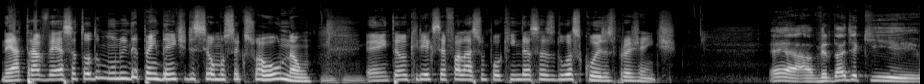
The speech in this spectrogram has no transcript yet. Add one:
né, atravessa todo mundo, independente de ser homossexual ou não. É, então eu queria que você falasse um pouquinho dessas duas coisas pra gente. É, a verdade é que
